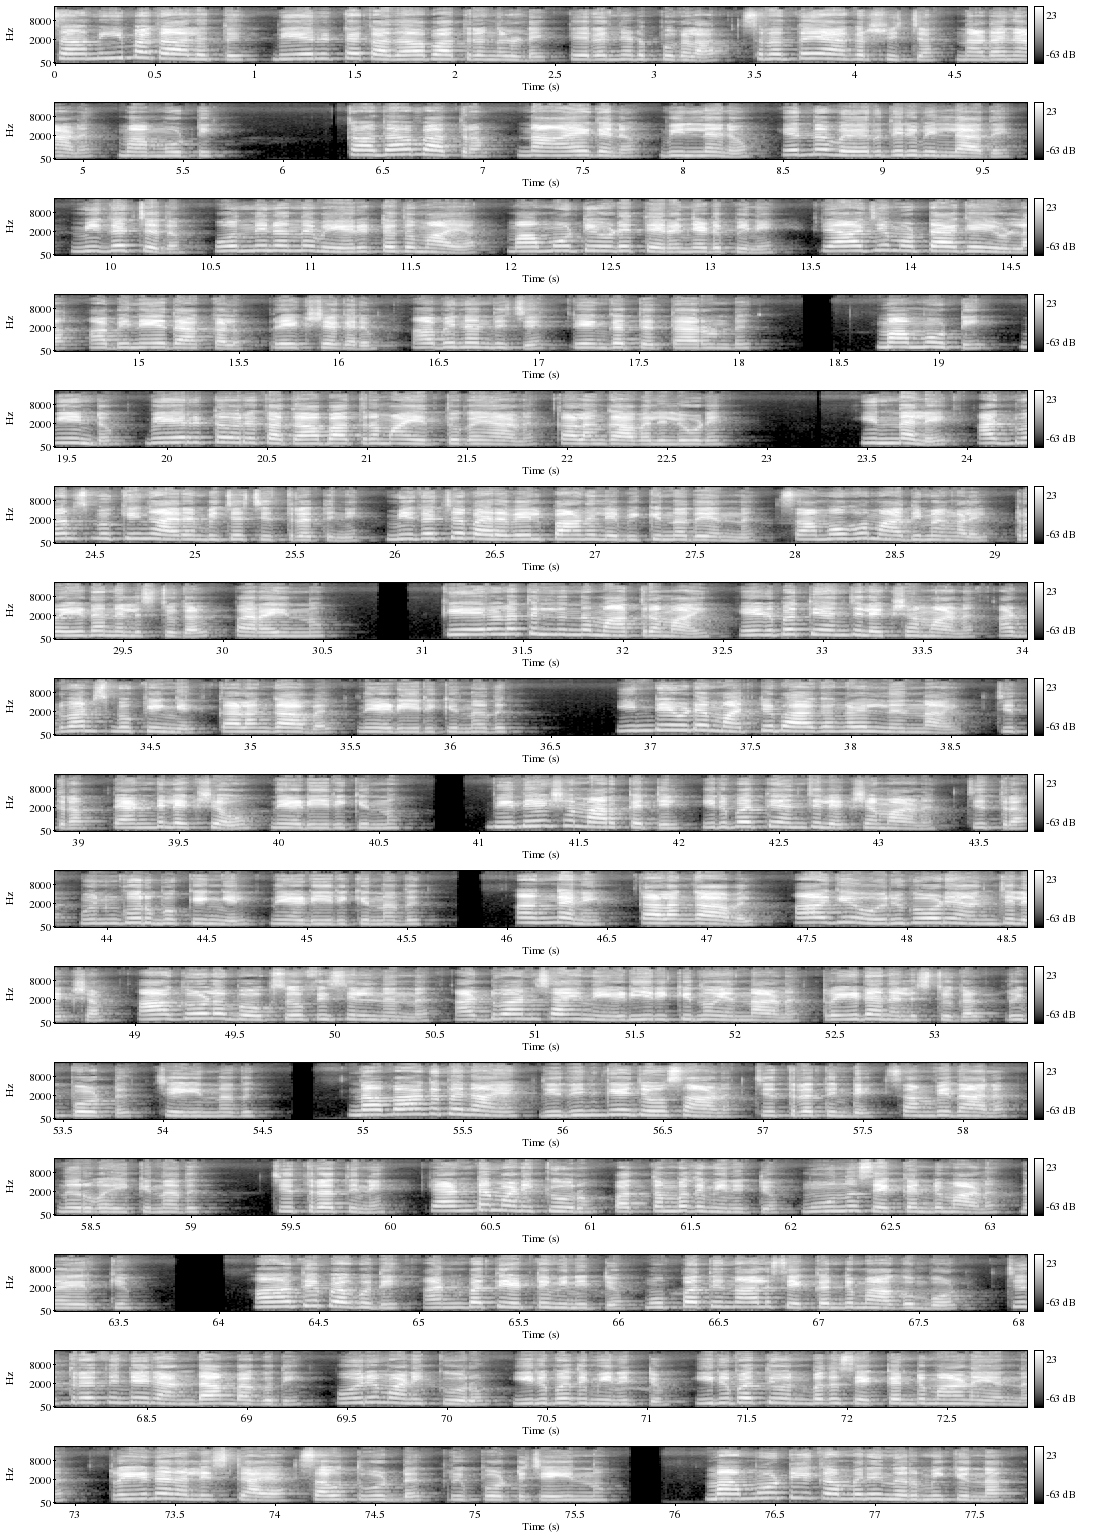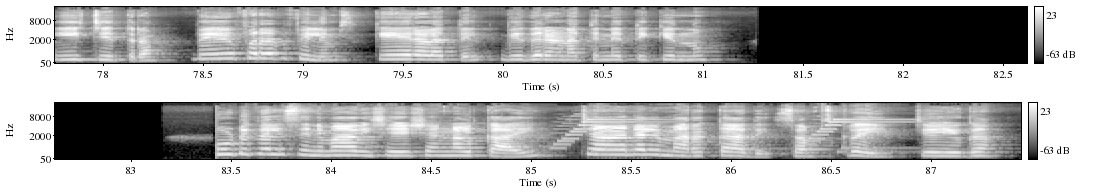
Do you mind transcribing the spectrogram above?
സമീപകാലത്ത് വേറിട്ട കഥാപാത്രങ്ങളുടെ തിരഞ്ഞെടുപ്പുകളാൽ ശ്രദ്ധയാകർഷിച്ച നടനാണ് മമ്മൂട്ടി. കഥാപാത്രം നായകനോ വില്ലനോ എന്ന വേർതിരിവില്ലാതെ മികച്ചതും ഒന്നിനൊന്ന് വേറിട്ടതുമായ മമ്മൂട്ടിയുടെ തിരഞ്ഞെടുപ്പിനെ രാജ്യമൊട്ടാകെയുള്ള അഭിനേതാക്കളും പ്രേക്ഷകരും അഭിനന്ദിച്ച് രംഗത്തെത്താറുണ്ട്. മമ്മൂട്ടി വീണ്ടും വേറിട്ട ഒരു കഥാപാത്രമായി എത്തുകയാണ് കളങ്കാവലിലൂടെ. ഇന്നലെ അഡ്വാൻസ് ബുക്കിംഗ് ആരംഭിച്ച ചിത്രത്തിന് മികച്ച വരവേൽപ്പാണ് ലഭിക്കുന്നത് എന്ന് സമൂഹ മാധ്യമങ്ങളിൽ ട്രേഡ് അനലിസ്റ്റുകൾ പറയുന്നു. കേരളത്തിൽ നിന്ന് മാത്രമായി എഴുപത്തിയഞ്ച് ലക്ഷമാണ് അഡ്വാൻസ് ബുക്കിംഗിൽ കളങ്കാവൽ നേടിയിരിക്കുന്നത്. ഇന്ത്യയുടെ മറ്റു ഭാഗങ്ങളിൽ നിന്നായി ചിത്രം രണ്ട് ലക്ഷവും നേടിയിരിക്കുന്നു. വിദേശ മാർക്കറ്റിൽ ഇരുപത്തിയഞ്ച് ലക്ഷമാണ് ചിത്രം മുൻകൂർ ബുക്കിംഗിൽ നേടിയിരിക്കുന്നത്. അങ്ങനെ കളങ്കാവൽ ആകെ ഒരു കോടി അഞ്ച് ലക്ഷം ആഗോള ബോക്സ് ഓഫീസിൽ നിന്ന് അഡ്വാൻസായി നേടിയിരിക്കുന്നു എന്നാണ് ട്രേഡ് അനലിസ്റ്റുകൾ റിപ്പോർട്ട് ചെയ്യുന്നത്. നവാഗതനായ ജിതിൻ കെ ജോസ് ആണ് ചിത്രത്തിന്റെ സംവിധാനം നിർവഹിക്കുന്നത്. ചിത്രത്തിന് രണ്ട് മണിക്കൂറും പത്തൊമ്പത് മിനിറ്റും മൂന്ന് സെക്കൻഡുമാണ് ദൈർഘ്യം. ആദ്യ പകുതി അൻപത്തിയെട്ട് മിനിറ്റും മുപ്പത്തിനാല് സെക്കൻഡുമാകുമ്പോൾ ചിത്രത്തിന്റെ രണ്ടാം പകുതി ഒരു മണിക്കൂറും ഇരുപത് മിനിറ്റും ഇരുപത്തിയൊൻപത് സെക്കൻഡുമാണ് എന്ന് ട്രേഡ് അനലിസ്റ്റായ സൗത്ത് വുഡ് റിപ്പോർട്ട് ചെയ്യുന്നു. മമ്മൂട്ടി കമ്പനി നിർമ്മിക്കുന്ന ഈ ചിത്രം വേഫറർ ഫിലിംസ് കേരളത്തിൽ വിതരണത്തിനെത്തിക്കുന്നു. കൂടുതൽ സിനിമാ വിശേഷങ്ങൾക്കായി ചാനൽ മറക്കാതെ സബ്സ്ക്രൈബ് ചെയ്യുക.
